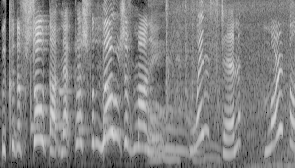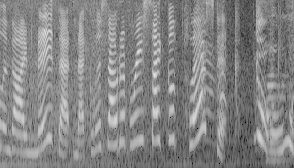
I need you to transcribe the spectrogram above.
we could have sold that necklace for loads of money. Winston, Morphle and I made that necklace out of recycled plastic. Oh,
